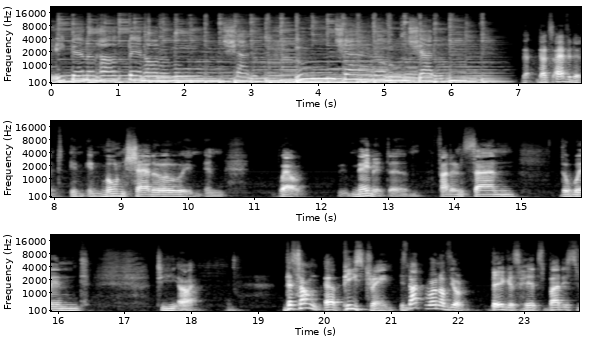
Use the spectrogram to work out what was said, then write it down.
leaping and hopping on a moon shadow, that's evident in, in Moon Shadow, in, in well, name it, um, Father and Son, The Wind, Oh. The song uh, Peace Train is not one of your biggest hits, but it's,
